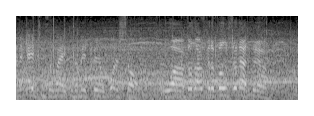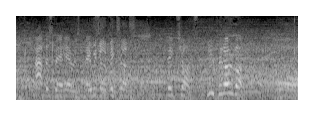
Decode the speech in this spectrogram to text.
Minute, edges away from the midfield. What a shot! Wow, I thought I was going to build Jeanette there. Atmosphere here is Here we go, big chance. Big chance. Loop it over. Oh.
